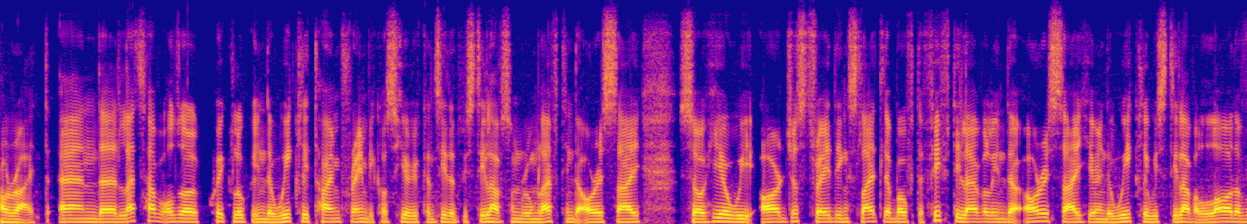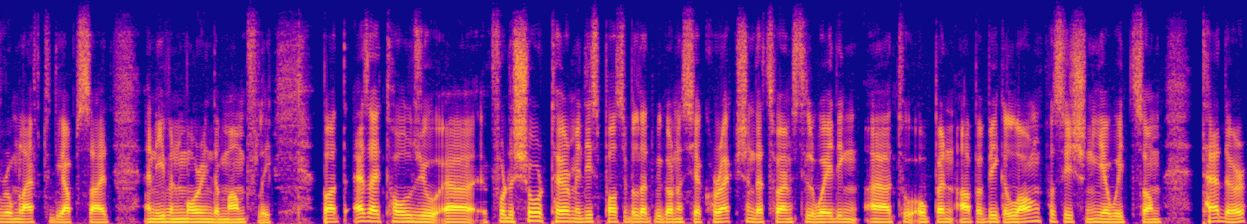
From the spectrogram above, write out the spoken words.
All right, and uh, let's have also a quick look in the weekly time frame because here you can see that we still have some room left in the RSI. So here we are just trading slightly above the 50 level in the RSI. Here in the weekly, we still have a lot of room left to the upside and even more in the monthly. But as I told you, uh, for the short term, it is possible that we're going to see a correction. That's why I'm still waiting uh, to open up a big long position here with some tether.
